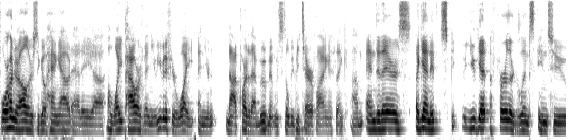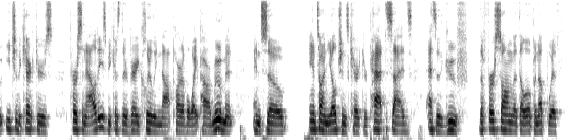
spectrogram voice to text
$400 to go hang out at a, uh, a white power venue, even if you're white and you're not part of that movement would still be terrifying, I think. Um, and there's, again, it's, you get a further glimpse into each of the characters' personalities because they're very clearly not part of a white power movement. And so Anton Yelchin's character, Pat, decides as a goof, the first song that they'll open up with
